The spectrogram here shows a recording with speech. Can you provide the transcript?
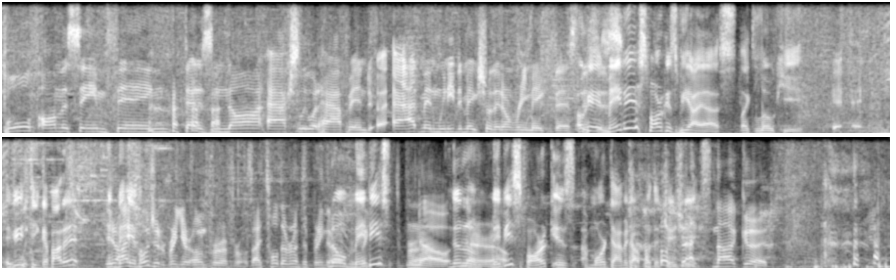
both on the same thing. That is not actually what happened. Uh, admin, we need to make sure they don't remake this. This Okay, is- maybe Spark is BIS, like low key. If you think about it, You know, I told you to bring your own peripherals. I told everyone to bring their No, own. maybe like, it's- bro, No, no, no, no, no, maybe. Spark is a more damage output than JG. That's not good.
